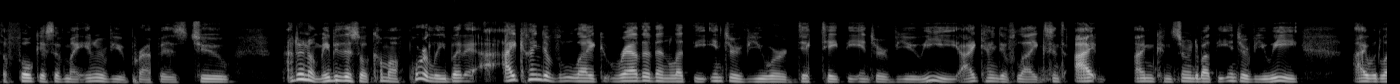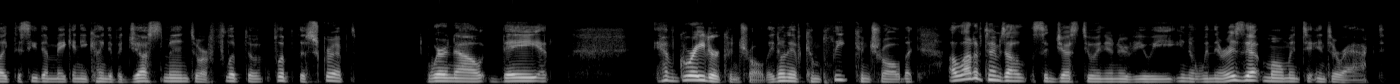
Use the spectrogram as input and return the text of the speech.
the focus of my interview prep is to I don't know, maybe this will come off poorly, but I kind of like rather than let the interviewer dictate the interviewee, I kind of like since I I'm concerned about the interviewee, I would like to see them make any kind of adjustment or flip the flip the script where now they have greater control. They don't have complete control, but a lot of times I'll suggest to an interviewee, you know, when there is that moment to interact,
